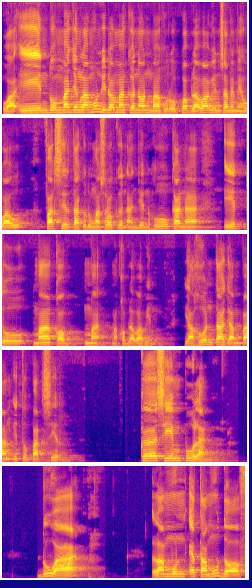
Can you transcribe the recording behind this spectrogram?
wa in dumma jeung lamun didomah ke naon ma huruf qabla wawin samemeh wawu. Faksir ta kudu ngasrokeun anjeun hu kana. Itu maqab ma maqabla wawin yahuntah gampang itu paksir. Kesimpulan. Dua lamun eta mudof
